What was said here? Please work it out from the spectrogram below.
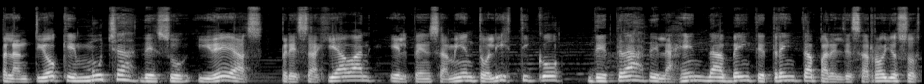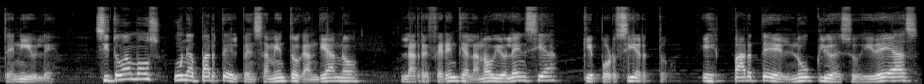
planteó que muchas de sus ideas presagiaban el pensamiento holístico detrás de la Agenda 2030 para el Desarrollo Sostenible. Si tomamos una parte del pensamiento gandiano, la referente a la no violencia, que por cierto es parte del núcleo de sus ideas,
